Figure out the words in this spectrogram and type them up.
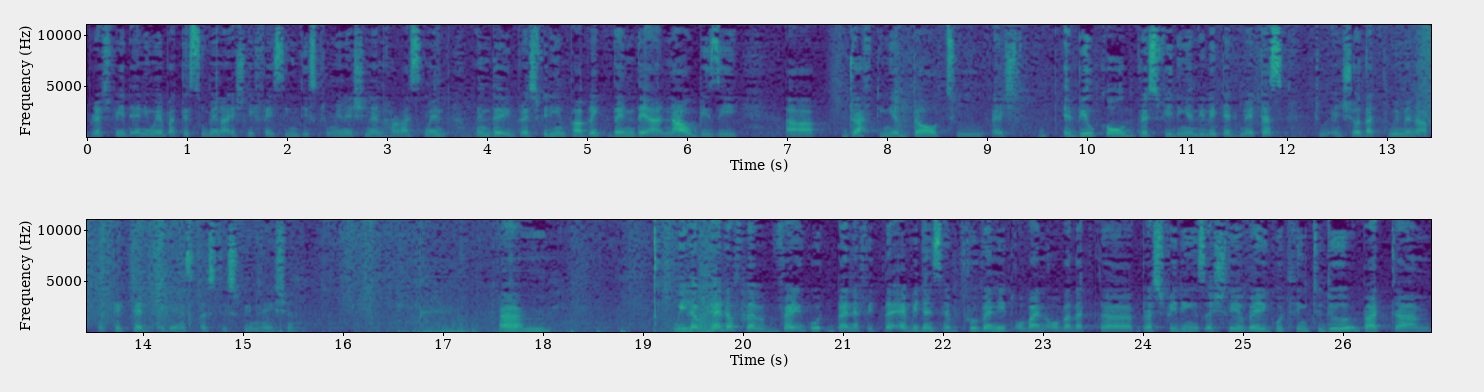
breastfeed anywhere, but these women are actually facing discrimination and harassment when they breastfeeding in public. Then they are now busy drafting a bill to a, a, bill called breastfeeding and related matters to ensure that women are protected against this discrimination. Um, we have heard of the very good benefit. The evidence have proven it over and over that breastfeeding is actually a very good thing to do, but um,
